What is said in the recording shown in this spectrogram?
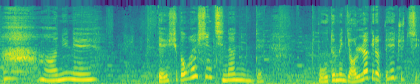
아, 아니네. 4시가 훨씬 지났는데 못 오면 연락이라도 해주지.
